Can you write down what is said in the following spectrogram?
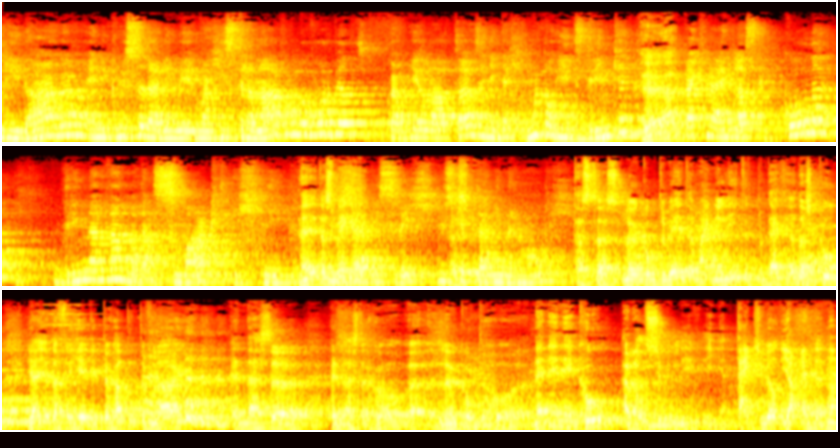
Drie dagen en ik lustte dat niet meer. Maar gisteravond bijvoorbeeld, ik kwam heel laat thuis en ik dacht, je moet nog iets drinken. Ja, ja. Ik pak mij een glas cola, ik drink daarvan, maar dat smaakt echt niet. Nee, dat is dus weg, hè? dat is weg, dus Dat ik heb weg. dat niet meer nodig. Dat is, dat is leuk om te weten. Maar een liter per dag, ja, dat is cool. Ja, ja, dat vergeet ik toch altijd te vragen. En dat is, eh, en dat is toch wel eh, leuk om te horen. Nee, nee, nee, cool. En wel super lief. Dankjewel. Ja, en dan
